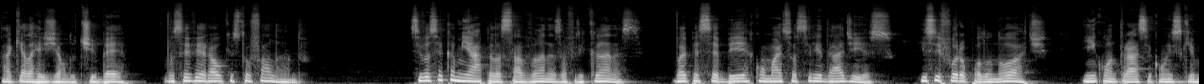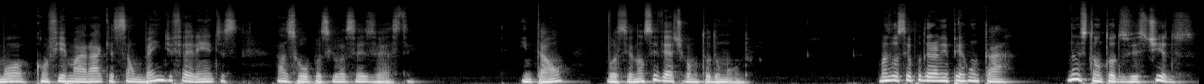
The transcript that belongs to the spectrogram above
àquela região do Tibete, você verá o que estou falando. Se você caminhar pelas savanas africanas, vai perceber com mais facilidade isso. E se for ao Polo Norte, e encontrar-se com um esquimó, confirmará que são bem diferentes as roupas que vocês vestem. Então, você não se veste como todo mundo. Mas você poderá me perguntar: não estão todos vestidos?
